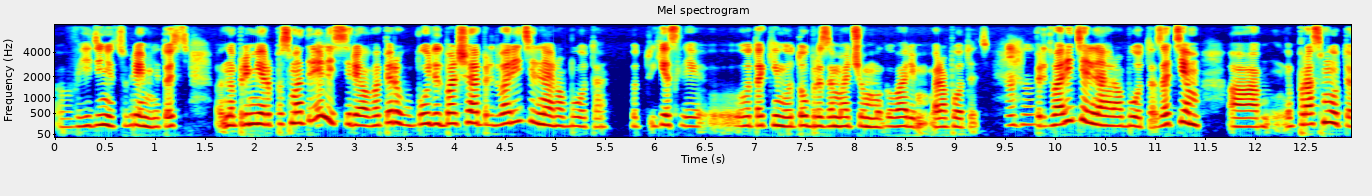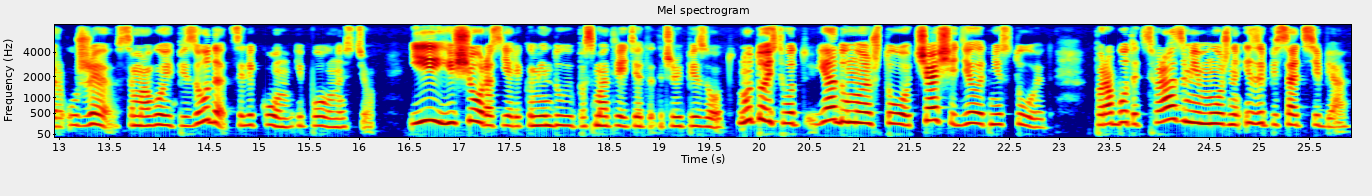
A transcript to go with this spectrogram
в единицу времени. То есть, например, посмотрели сериал, во-первых, будет большая предварительная работа, вот если вот таким вот образом, о чем мы говорим, работать. Uh-huh. Предварительная работа, затем а, просмотр уже самого эпизода целиком и полностью – и еще раз я рекомендую посмотреть этот же эпизод. Ну, то есть вот я думаю, что чаще делать не стоит. Поработать с фразами можно и записать себя.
